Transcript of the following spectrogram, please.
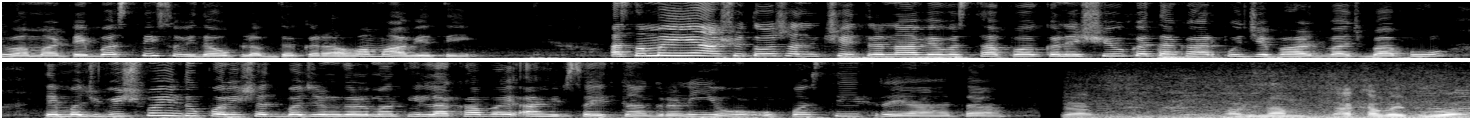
જવા માટે બસની સુવિધા ઉપલબ્ધ કરાવવામાં આવી હતી. આ સમયે આશુતોષ ક્ષેત્રના વ્યવસ્થાપક અને શિવ કથાકાર પૂજ્ય ભારદ્વાજ બાપુ તેમજ વિશ્વ હિન્દુ પરિષદ બજરંગદળમાંથી લાખાભાઈ આહિર સહિતના અગ્રણીઓ ઉપસ્થિત રહ્યા હતા. મારું નામ લાખાભાઈ ભુવા,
